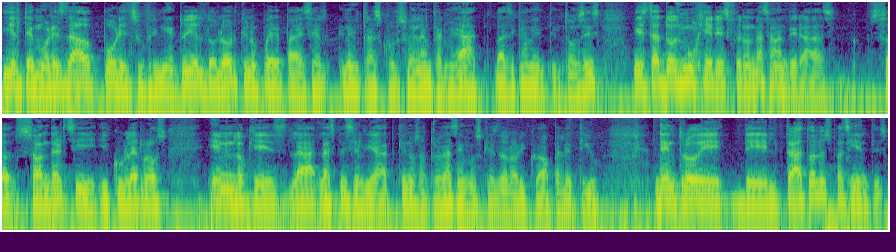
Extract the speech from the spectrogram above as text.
Y el temor es dado por el sufrimiento y el dolor que uno puede padecer en el transcurso de la enfermedad, básicamente. Entonces, estas dos mujeres fueron las abanderadas, Saunders y, y Kubler-Ross, en lo que es la, especialidad que nosotros hacemos, que es dolor y cuidado paliativo. Dentro de- del trato a los pacientes,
